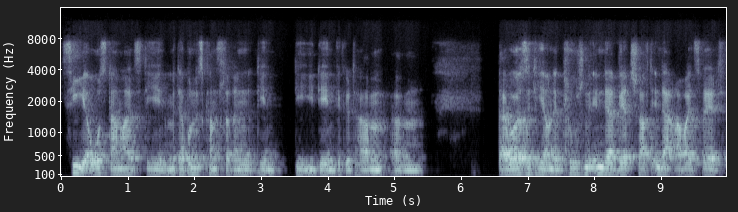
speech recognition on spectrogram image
CEOs damals, die mit der Bundeskanzlerin die, die Idee entwickelt haben, ähm, Diversity und Inclusion in der Wirtschaft, in der Arbeitswelt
